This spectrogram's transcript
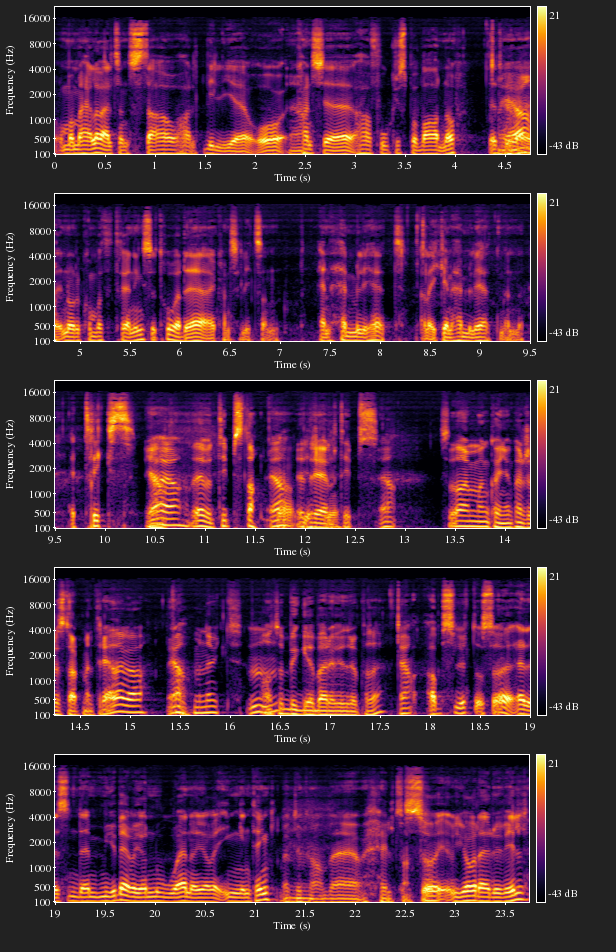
og man må heller være litt sånn sta og ha litt vilje, og kanskje ha fokus på vaner. Det tror Ja. jeg, Når det kommer til trening, så tror jeg det er kanskje litt sånn en hemmelighet. Eller ikke en hemmelighet, men et triks. Ja, ja, det er jo et tips, da. Ja, et reelt tips. Ja. Så da, man kan jo kanskje starte med tre dager, 15 Ja. minutter, og så bygge bare videre på det. ja. Absolutt. Og så er det, sånn, det er mye bedre å gjøre noe enn å gjøre ingenting. Vet du hva, det er jo helt sant. Så gjør det du vil.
